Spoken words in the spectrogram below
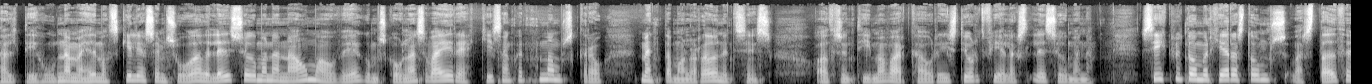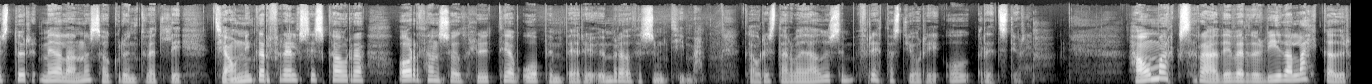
taldi húna með hefðmátt skilja sem svo að leðsögumanna náma á vegum skólans væri ekki samkvæmt námskrá mentamála ráðunitisins og á þessum tíma var Kári í stjórn félags leðsögumanna. Síkrudómur hérastóms var staðfestur meðal annars á grundvelli tjáningarfrelsis Kára orðhansauð hluti af opimberi umræðu þessum tíma. Kári starfaði áður sem fréttastjóri og reittstjóri. Hámarkshraði verður víða lækkaður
